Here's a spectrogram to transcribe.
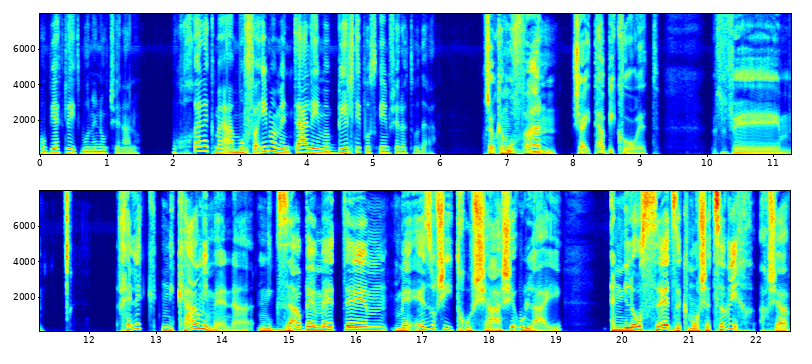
אובייקט להתבוננות שלנו. הוא חלק מהמופעים המנטליים הבלתי פוסקים של התודעה. עכשיו, כמובן שהייתה ביקורת, וחלק ניכר ממנה נגזר באמת אה, מאיזושהי תחושה שאולי אני לא עושה את זה כמו שצריך. עכשיו,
